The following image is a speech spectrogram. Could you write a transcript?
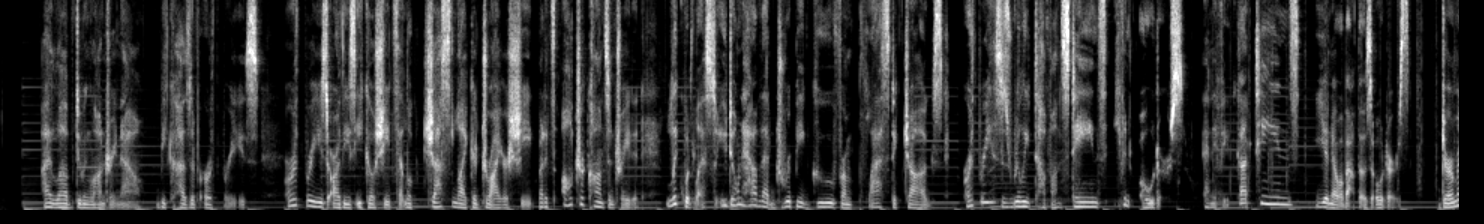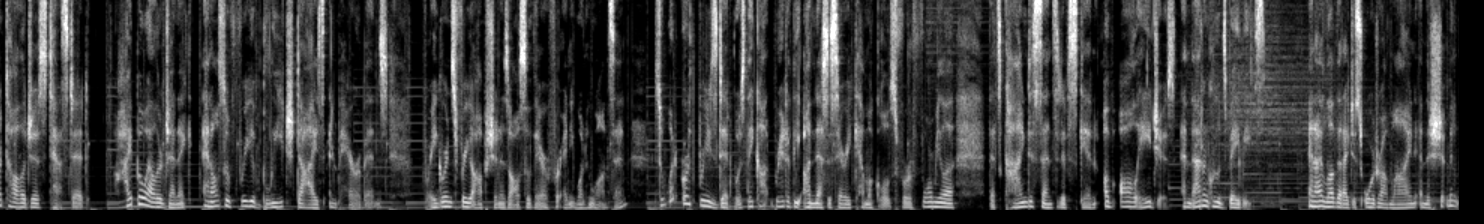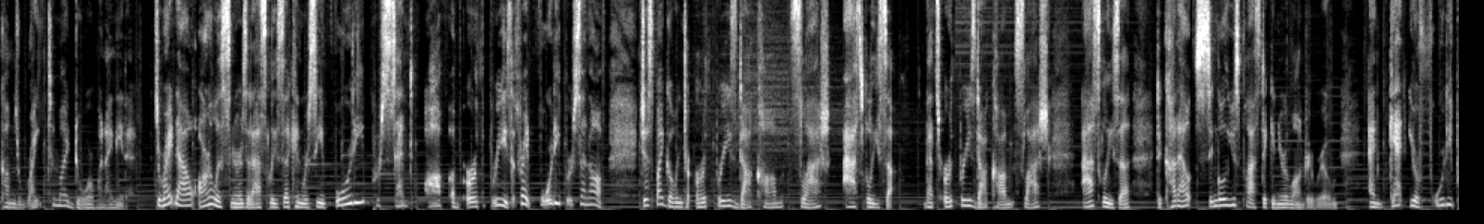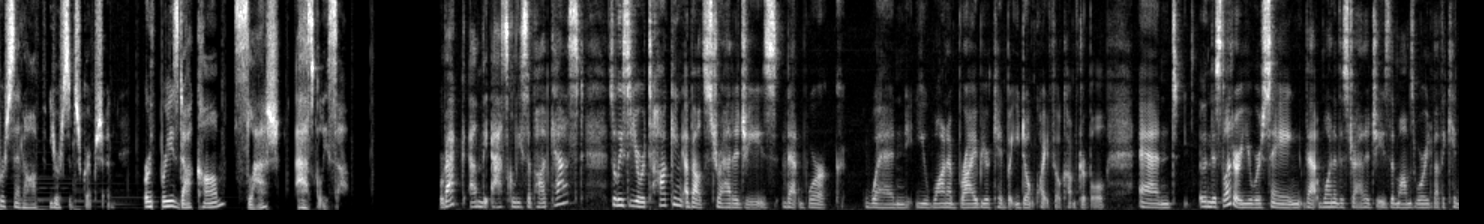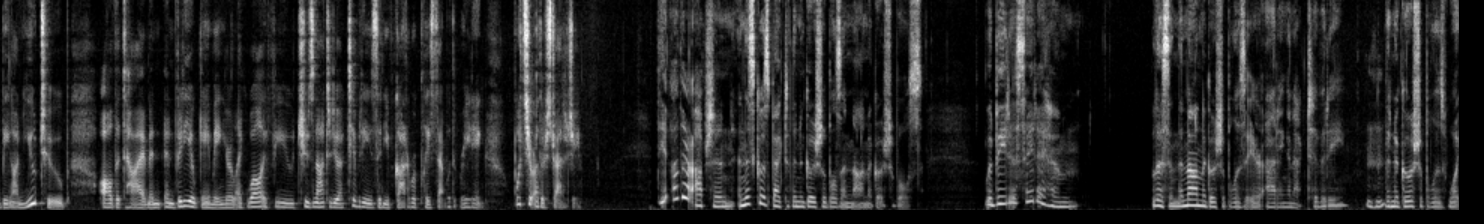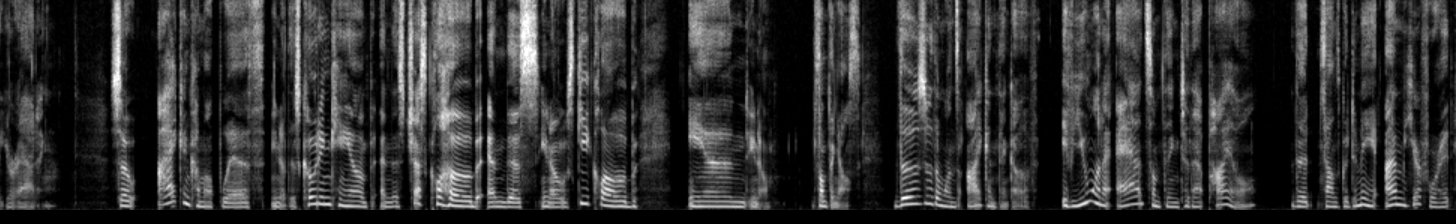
I love doing laundry now because of Earth Breeze. Earth Breeze are these eco sheets that look just like a dryer sheet, but it's ultra concentrated, liquidless, so you don't have that drippy goo from plastic jugs. Earth Breeze is really tough on stains, even odors. And if you've got teens, you know about those odors. Dermatologist tested, hypoallergenic, and also free of bleach, dyes, and parabens. Fragrance free option is also there for anyone who wants it. So, what Earthbreeze did was they got rid of the unnecessary chemicals for a formula that's kind to sensitive skin of all ages, and that includes babies. And I love that I just order online and the shipment comes right to my door when I need it. So right now, our listeners at Ask Lisa can receive 40% off of Earth Breeze. That's right, 40% off just by going to earthbreeze.com slash ask Lisa. That's earthbreeze.com slash ask Lisa to cut out single-use plastic in your laundry room and get your 40% off your subscription. earthbreeze.com slash ask Lisa. We're back on the Ask Lisa podcast. So, Lisa, you were talking about strategies that work when you want to bribe your kid but you don't quite feel comfortable. And in this letter, you were saying that one of the strategies, the mom's worried about the kid being on YouTube all the time and, and video gaming. You're like, well, if you choose not to do activities, then you've got to replace that with reading. What's your other strategy? The other option, and this goes back to the negotiables and non negotiables, would be to say to him, listen, the non negotiable is that you're adding an activity, mm-hmm. the negotiable is what you're adding. So I can come up with, you know, this coding camp and this chess club and this, you know, ski club and, you know, something else. Those are the ones I can think of. If you want to add something to that pile that sounds good to me, I'm here for it.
